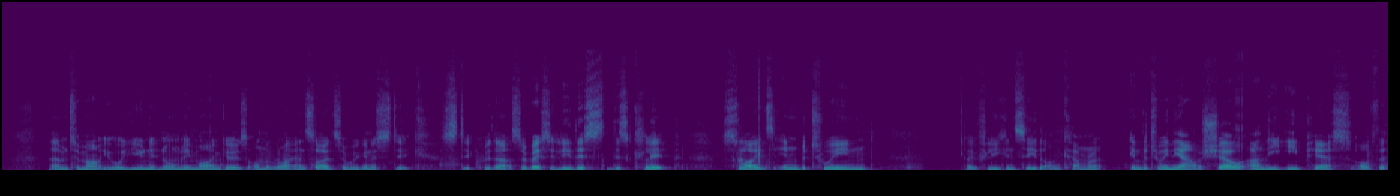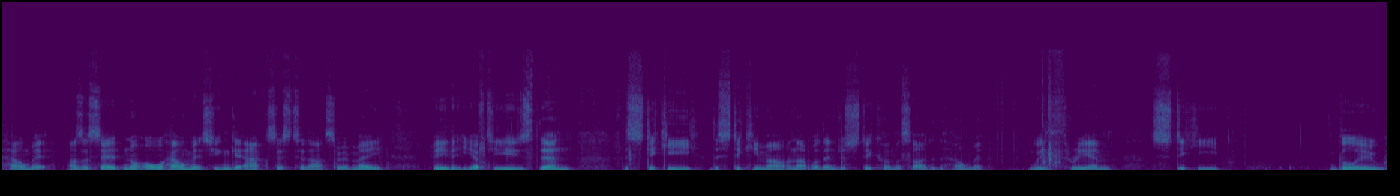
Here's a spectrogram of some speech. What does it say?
um, to mount your unit. Normally mine goes on the right hand side, so we're going to stick stick with that. So basically this, this clip slides in between, hopefully you can see that on camera, in between the outer shell and the EPS of the helmet. As I said, not all helmets you can get access to that, so it may be that you have to use then the sticky the sticky mount and that will then just stick on the side of the helmet with 3M sticky glue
